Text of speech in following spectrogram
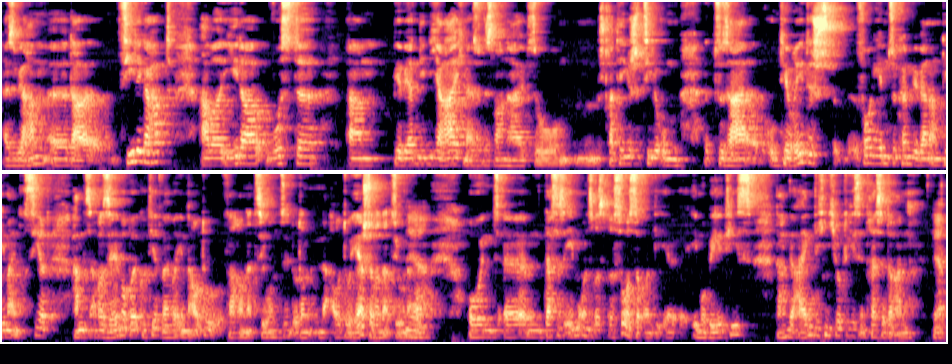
Also wir haben äh, da Ziele gehabt, aber jeder wusste, ähm, wir werden die nicht erreichen. Also das waren halt so strategische Ziele, um äh, zu sagen, um theoretisch äh, vorgeben zu können, wir werden am Thema interessiert, haben das aber selber boykottiert, weil wir eben eine Autofahrernation sind oder eine Autoherstellernation Ja. auch. Und ähm, das ist eben unsere Ressource. Und die äh, E-Mobilities, da haben wir eigentlich nicht wirkliches Interesse daran. Ja,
